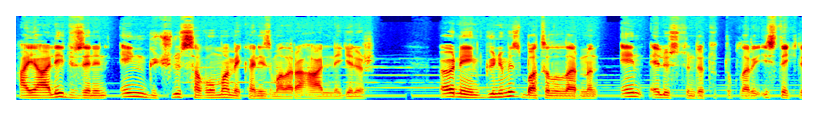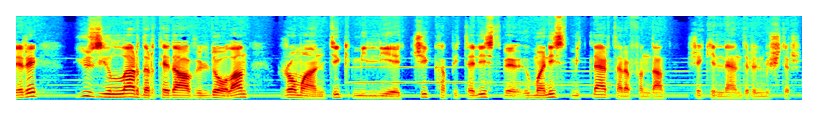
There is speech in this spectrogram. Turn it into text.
hayali düzenin en güçlü savunma mekanizmaları haline gelir. Örneğin günümüz batılılarının en el üstünde tuttukları istekleri yüzyıllardır tedavülde olan romantik, milliyetçi, kapitalist ve hümanist mitler tarafından şekillendirilmiştir.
